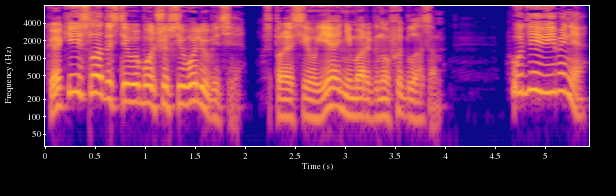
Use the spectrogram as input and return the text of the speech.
«Какие сладости вы больше всего любите?» — спросил я, не моргнув и глазом. «Удиви меня»,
